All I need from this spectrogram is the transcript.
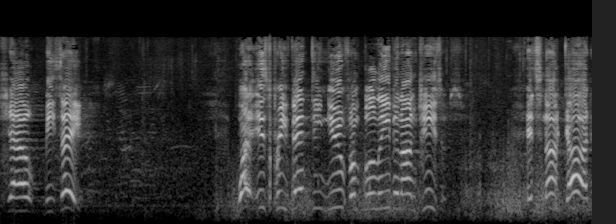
shalt be saved. What is preventing you from believing on Jesus? It's not God.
